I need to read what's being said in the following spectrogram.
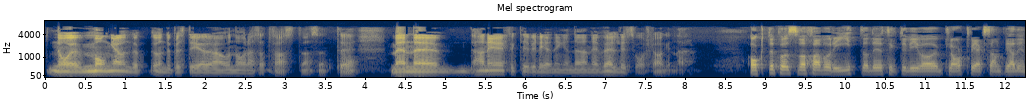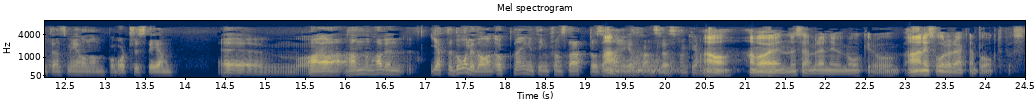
no, många under, underpresterade och några satt fast. Va? Så att, eh, men eh, han är effektiv i ledningen. Han är väldigt svårslagen där. Octopus var favorit och det tyckte vi var klart tveksamt. Vi hade inte ens med honom på vårt system. Eh, han hade en jättedålig dag. Han öppnade ingenting från start och sen var han ju helt chanslös från kön. Ja, han var ännu sämre än Umeåker och han är svår att räkna på Octopus.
